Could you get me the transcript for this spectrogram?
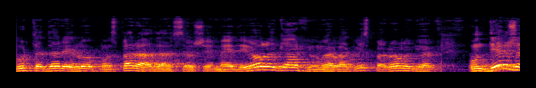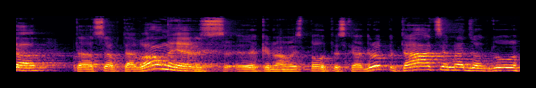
kur tad arī lūk, mums parādās jau šie mediju oligārhi un vēlāk vispār oligārhi. Un, diemžēl tā sauktā Valmieras ekonomiskā politiskā grupa, tā acīm redzot, guva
